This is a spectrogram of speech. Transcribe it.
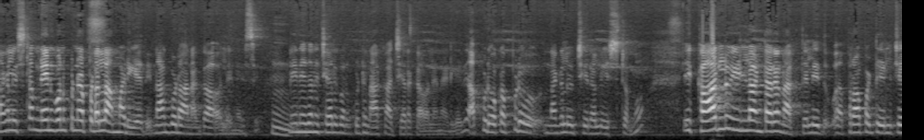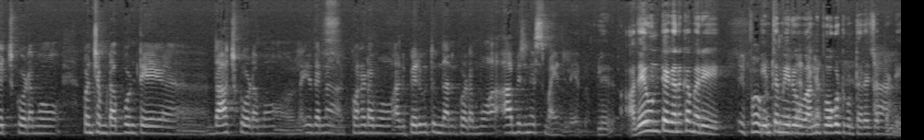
నగలు ఇష్టం. నేను కొనుక్కున్నప్పుడల్లా అమ్మ అడిగేది నాకు కూడా ఆ నగ కావాలి అనేసి నేను ఏదైనా చీర కొనుక్కుంటే నాకు ఆ చీర కావాలని అడిగేది. అప్పుడు ఒకప్పుడు నగలు చీరలు ఇష్టము. ఈ కార్లు ఇళ్ళు అంటారా నాకు తెలియదు ప్రాపర్టీలు చేర్చుకోవడము కొంచెం డబ్బు ఉంటే దాచుకోవడము ఏదైనా కొనడము అది పెరుగుతుంది అనుకోవడము ఆ- బిజినెస్ మైండ్ లేదు. లేదు. అదే ఉంటే గనక మరి ఇంత మీరు అన్ని పోగొట్టుకుంటారా చెప్పండి?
